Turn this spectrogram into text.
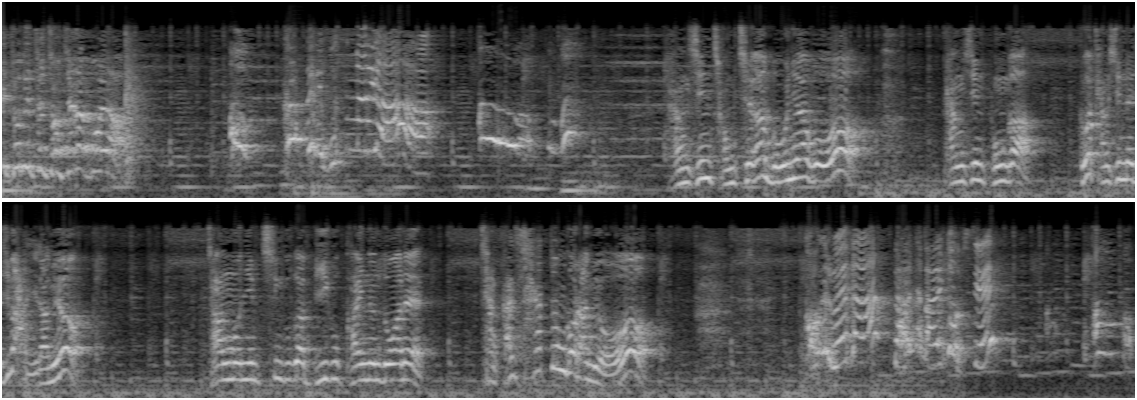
당신 도대체 정체가 뭐야? 어, 갑자기 무슨 말이야? 어. 당신 정체가 뭐냐고? 당신 본가 그거 당신 내 집 아니라며? 장모님 친구가 미국 가 있는 동안에 잠깐 살았던 거라며? 거길 왜 가? 나한테 말도 없이? 어,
